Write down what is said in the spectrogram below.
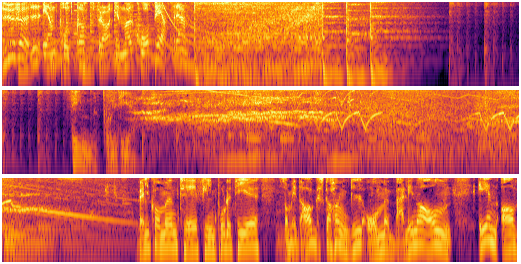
Du hører en podkast fra NRK P3. Filmpolitiet. Velkommen til Filmpolitiet, som i dag skal handle om Berlinalen. En av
